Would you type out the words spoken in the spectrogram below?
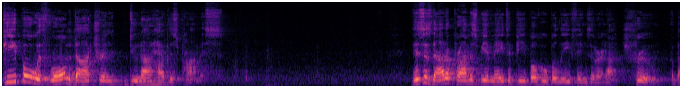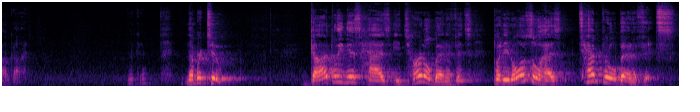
People with wrong doctrine do not have this promise. This is not a promise being made to people who believe things that are not true about God. Okay. Number two, godliness has eternal benefits, but it also has temporal benefits.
